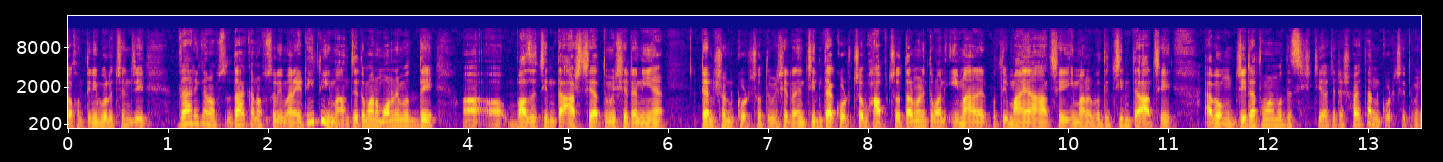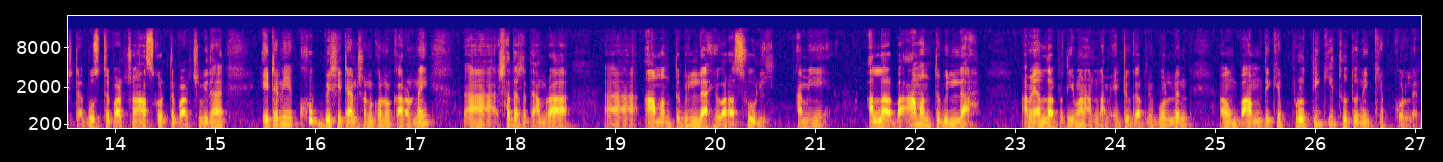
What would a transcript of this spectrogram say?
তখন তিনি বলেছেন যে দাহারিকান দাহাকান অফসল ইমান এটাই তো ইমান যে তোমার মনের মধ্যে বাজে চিন্তা আসছে আর তুমি সেটা নিয়ে টেনশন করছ, তুমি সেটা নিয়ে চিন্তা করছ, ভাবছ, তার মানে তোমার ইমানের প্রতি মায়া আছে ইমানের প্রতি চিন্তা আছে এবং যেটা তোমার মধ্যে সৃষ্টি আছে এটা শয়তান করছে তুমি সেটা। বুঝতে পারছ আজ করতে পারছ, বিধায় এটা নিয়ে খুব বেশি টেনশন কোনো কারণ নেই। সাথে সাথে আমরা আমন্তু বিল্লাহি ওয়া রাসূলি, আমি আল্লাহর বা আমান্তবিল্লাহ আমি আল্লাহর প্রতি ইমান আনলাম। এটুকু আপনি বললেন এবং বাম দিকে প্রতীকী থুতু নিক্ষেপ করলেন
